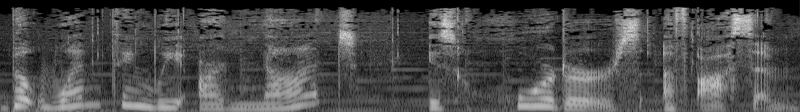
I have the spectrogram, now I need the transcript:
but one thing we are not is hoarders of awesome.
